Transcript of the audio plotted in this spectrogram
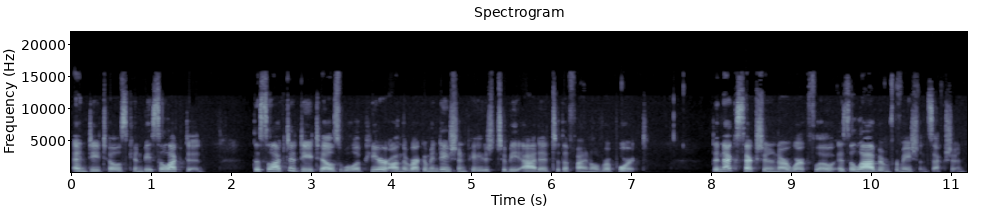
and details can be selected. The selected details will appear on the recommendation page to be added to the final report. The next section in our workflow is the lab information section.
